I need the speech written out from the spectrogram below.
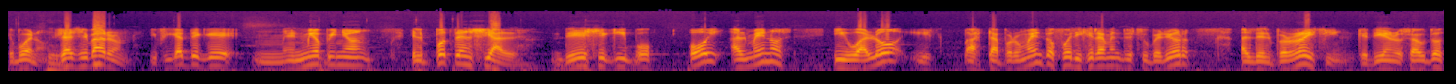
eh, bueno, ya llevaron, y fíjate que, mm, en mi opinión, el potencial de ese equipo hoy al menos igualó y hasta por momentos fue ligeramente superior al del Pro Racing que tienen los autos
